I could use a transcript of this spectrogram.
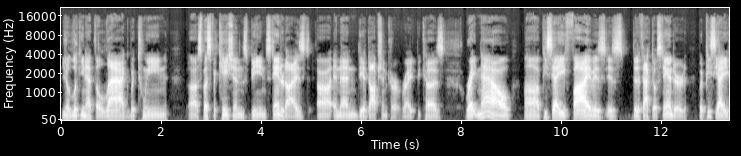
you know looking at the lag between uh, specifications being standardized uh, and then the adoption curve, right? Because right now uh, PCIe five is is the de facto standard, but PCIe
